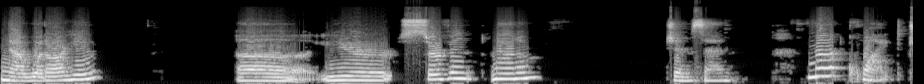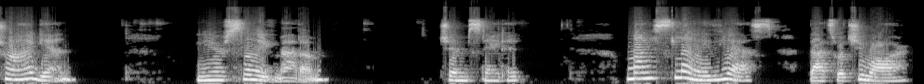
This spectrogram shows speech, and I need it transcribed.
Now, what are you? Uh, your servant, madam? Jim said. Not quite. Try again. Your slave, madam, Jim stated. My slave, yes, that's what you are.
